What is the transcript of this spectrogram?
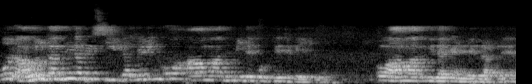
ਉਹ ਰਾਹੁਲ ਗਾਂਧੀ ਦੀ ਸੀਟ ਆ ਜਿਹੜੀ ਉਹ ਆਮ ਆਦਮੀ ਦੇ ਕੋਠੇ 'ਚ ਗਈ ਉਹ ਆਮ ਆਦਮੀ ਦਾ ਕੈਂਡੀਡੇਟ ਲੜ ਰਿਹਾ।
